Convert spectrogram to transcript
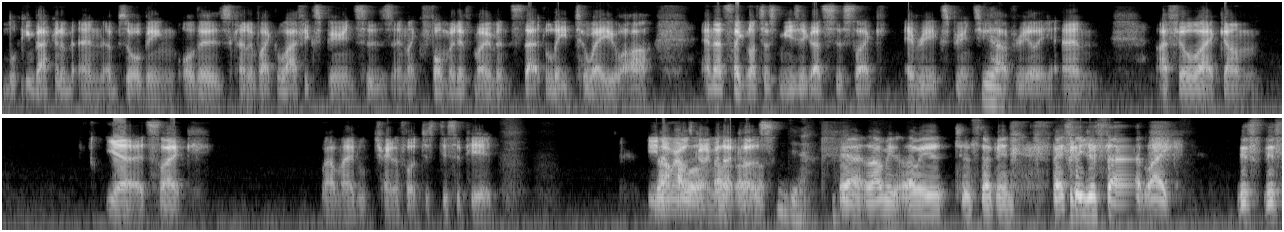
looking back and, and absorbing all those kind of like life experiences and like formative moments that lead to where you are and that's like not just music that's just like every experience you Yeah. have really and i feel like um yeah it's like wow my train of thought just disappeared you No, know where i I was going with I that will- I will. cuz yeah, Yeah, allow me allow me to step in. Basically, just that like this this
